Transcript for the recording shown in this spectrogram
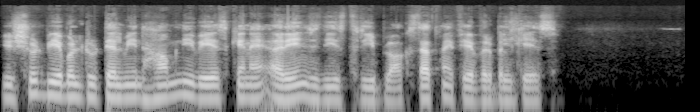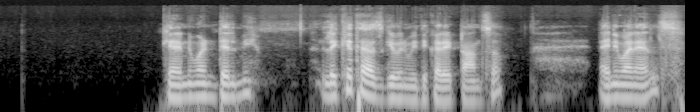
you should be able to tell me in how many ways can I arrange these three blocks. That's my favorable case. Can anyone tell me? Likith has given me the correct answer. Anyone else?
